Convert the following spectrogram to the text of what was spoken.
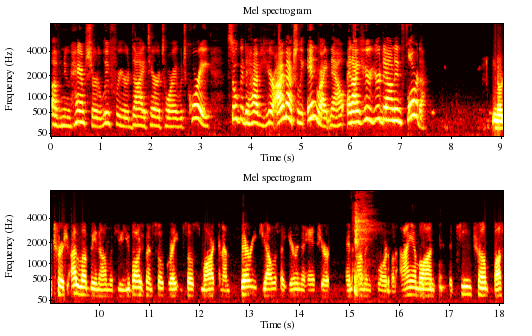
of New Hampshire, live free or die territory, which Corey, so good to have you here. I'm actually in right now, and I hear you're down in Florida. You know, Trish, I love being on with you. You've always been so great and so smart, and I'm very jealous that you're in New Hampshire and I'm in Florida. But I am on the Team Trump bus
